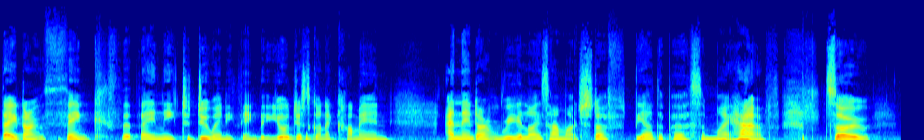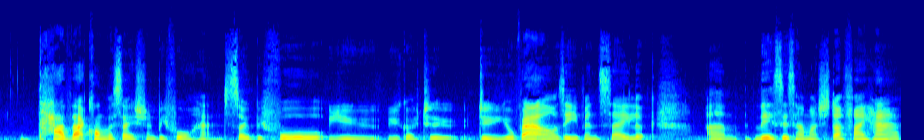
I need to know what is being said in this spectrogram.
They don't think that they need to do anything. That you're just going to come in, and they don't realize how much stuff the other person might have. So have that conversation beforehand. So before you you go to do your vows, even say, look, um, this is how much stuff I have.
